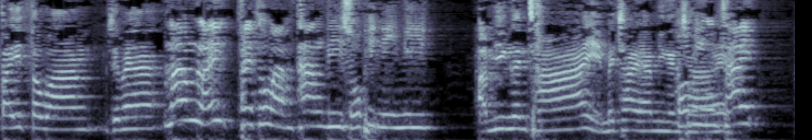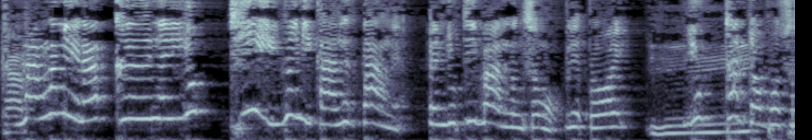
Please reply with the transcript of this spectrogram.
ไฟสว่างใช่ไหมฮะน้ำไหลไฟสว่างทางดีโสพินีมีอะมีเงินใช้ไม่ใช่ฮะมีเงินพอใช้มีเงินใช้ครับ ดังนั้นนี่นะคือในยุค ที่ไม่มีการเลือกตั้งเนี่ย เป็นยุคที่บ้านเมืองสงบเรียบร้อยอืมยุคท่านจอมพลส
